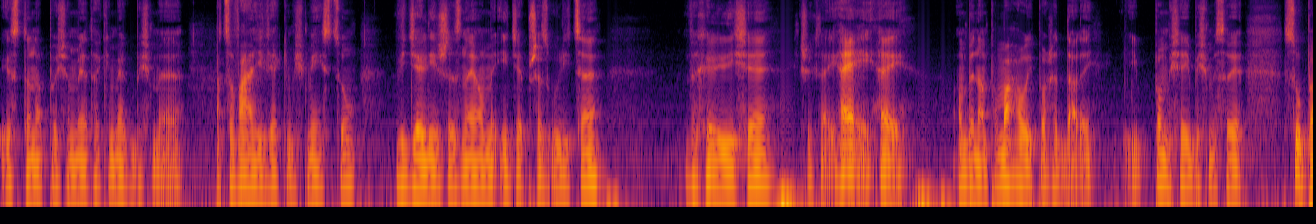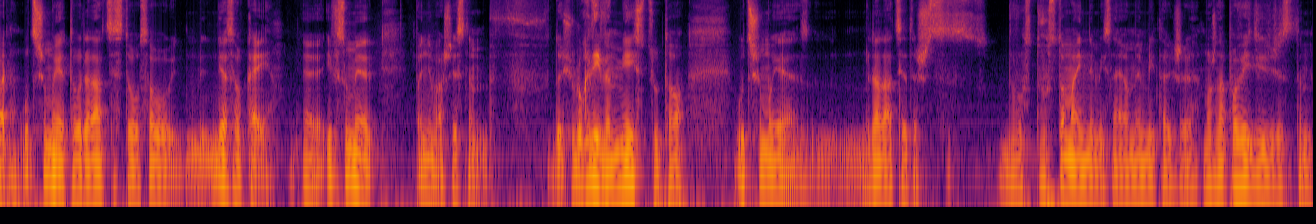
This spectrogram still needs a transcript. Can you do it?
jest to na poziomie takim, jakbyśmy pracowali w jakimś miejscu, widzieli, że znajomy idzie przez ulicę, wychylili się krzyknęli hej, hej, on by nam pomachał i poszedł dalej. I pomyślelibyśmy sobie, super, utrzymuję tą relację z tą osobą, jest ok. I w sumie, ponieważ jestem w dość ruchliwym miejscu, to utrzymuję relację też z dwustoma innymi znajomymi, także można powiedzieć, że jestem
